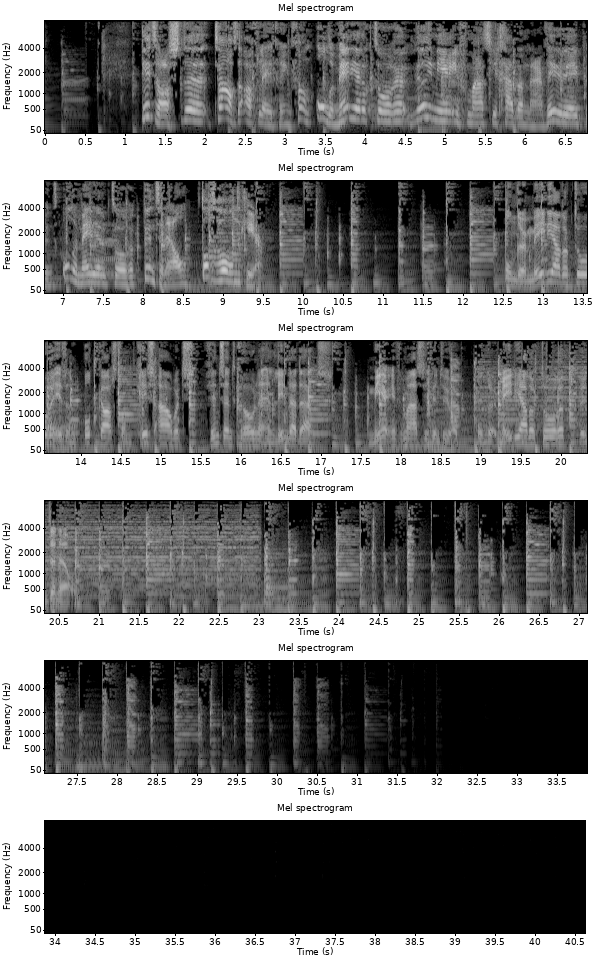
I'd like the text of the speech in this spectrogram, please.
Dit was de twaalfde aflevering van Onder Mediadoktoren. Wil je meer informatie? Ga dan naar www.ondermediadoktoren.nl. Tot de volgende keer. Onder Mediadoktoren is een podcast van Chris Alberts, Vincent Kronen en Linda Duits. Meer informatie vindt u op ondermediadoktoren.nl.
